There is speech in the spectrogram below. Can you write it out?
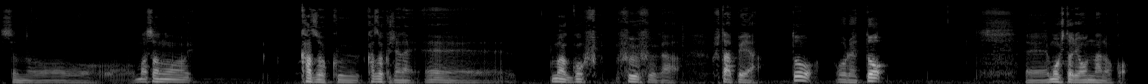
その、まあ、その、家族、家族じゃない、えー、まあ、ご夫婦が2ペアと、俺と、えーもう一人女の子。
